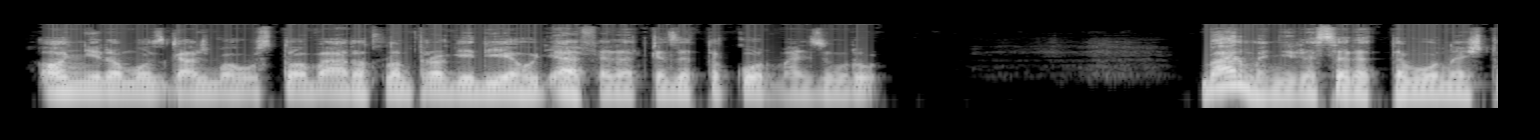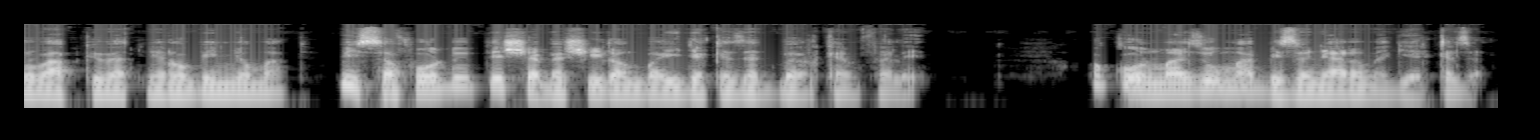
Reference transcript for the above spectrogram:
Annyira mozgásba hozta a váratlan tragédia, hogy elfeledkezett a kormányzóról. Bármennyire szerette volna is tovább követni Robin nyomát, visszafordult és sebesíramba igyekezett Börken felé. A kormányzó már bizonyára megérkezett.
